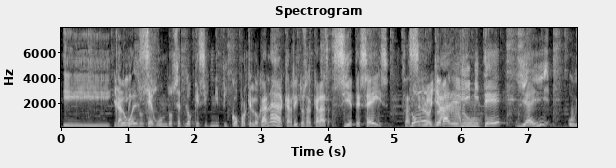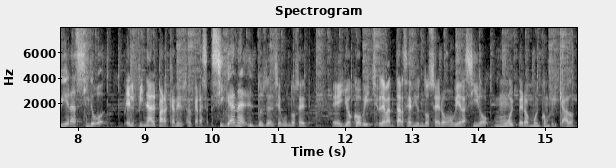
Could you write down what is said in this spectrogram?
y, Y luego el segundo set lo que significó, porque lo gana Carlitos Alcaraz 7-6. O sea, No, se lo lleva claro. al límite y ahí hubiera sido el final para Carlitos Alcaraz. Si gana el, del segundo set, eh, Djokovic, levantarse de un 2-0 hubiera sido muy, pero muy complicado.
